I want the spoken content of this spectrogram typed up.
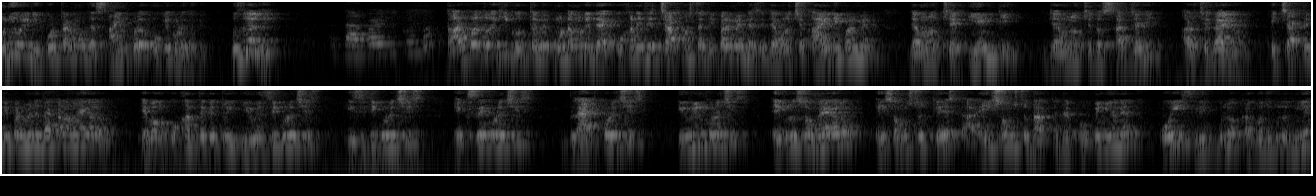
উনি ওই রিপোর্টটার মধ্যে সাইন করে ওকে করে দেবে। বুঝতে পারলি? তারপরে কি করব? তারপরে তোকে কি করতে হবে? মোটামুটি দেখ ওখানে যে চার পাঁচটা ডিপার্টমেন্ট আছে যেমন হচ্ছে আই ডিপার্টমেন্ট যেমন হচ্ছে ইএনটি যেমন হচ্ছে তোর সার্জারি আর হচ্ছে গাইনো। এই চারটে ডিপার্টমেন্টে দেখানো হয়ে গেল। এবং ওখান থেকে তুই ইউএসজি করেছিস ইসিজি করেছিস এক্স রে করেছিস ব্লাড করেছিস ইউরিন করেছিস এইগুলো সব হয়ে গেল। এই সমস্ত টেস্ট আর এই সমস্ত ডাক্তারদের ওপিনিয়নের ওই স্লিপগুলো কাগজগুলো নিয়ে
